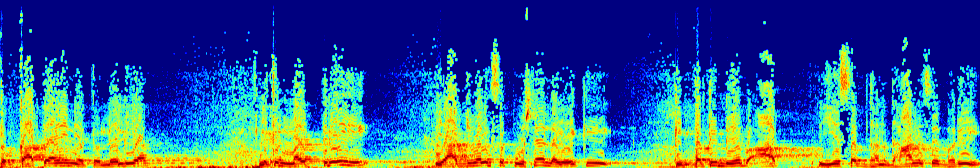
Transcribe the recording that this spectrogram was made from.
तो कात्यायनी ने तो ले लिया। लेकिन मैत्री याज्ञवल्क से पूछने लगे कि कि पतिदेव, आप ये सब धनधान से भरी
